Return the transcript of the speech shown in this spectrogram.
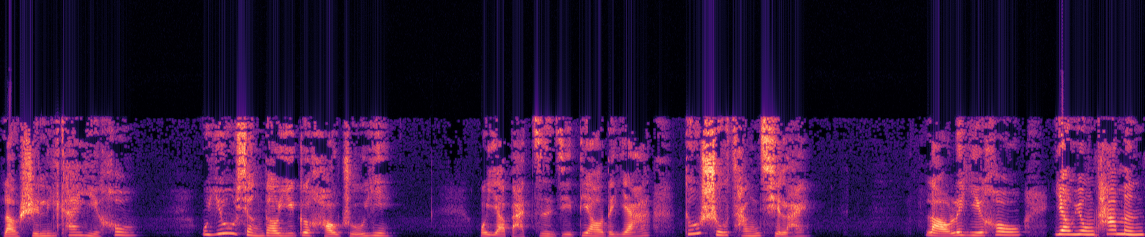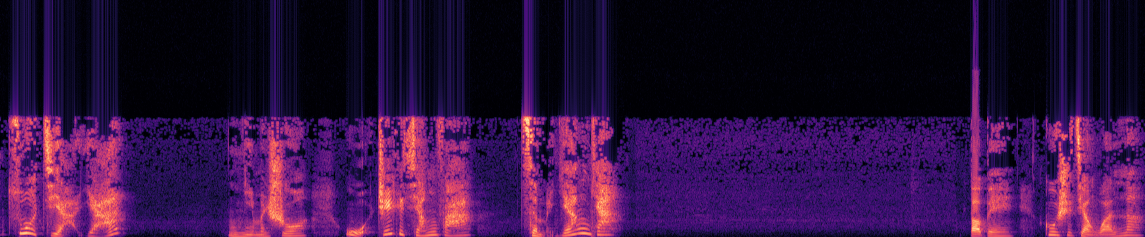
老师离开以后，我又想到一个好主意，我要把自己掉的牙都收藏起来，老了以后要用它们做假牙。你们说我这个想法怎么样呀？宝贝，故事讲完了。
